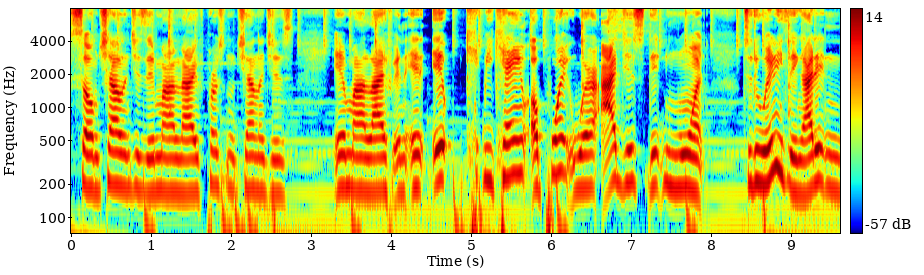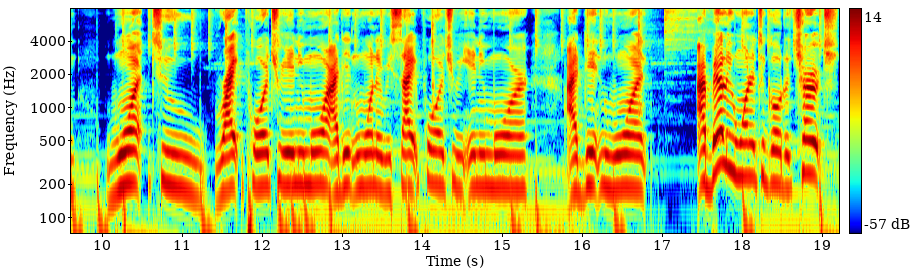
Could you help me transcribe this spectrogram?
some challenges in my life, personal challenges in my life, and it, it became a point where I just didn't want to do anything. I didn't want to write poetry anymore. I didn't want to recite poetry anymore. I didn't want, I barely wanted to go to church.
